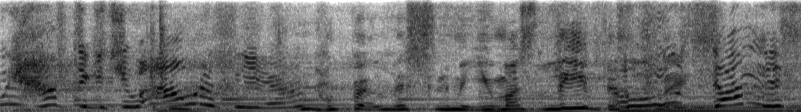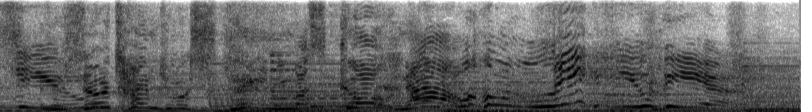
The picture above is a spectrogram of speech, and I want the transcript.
We have to get you out of here. No, Belle, listen to me, you must leave this oh, Who's place. done this to you? There's no time to explain, you must go now! I won't leave you here.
